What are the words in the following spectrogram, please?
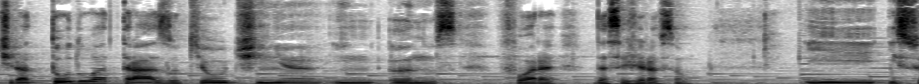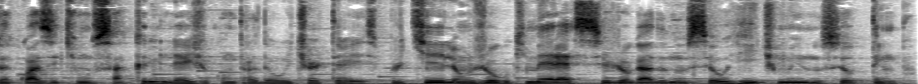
tirar todo o atraso que eu tinha em anos fora dessa geração. E isso é quase que um sacrilégio contra The Witcher 3, porque ele é um jogo que merece ser jogado no seu ritmo e no seu tempo.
